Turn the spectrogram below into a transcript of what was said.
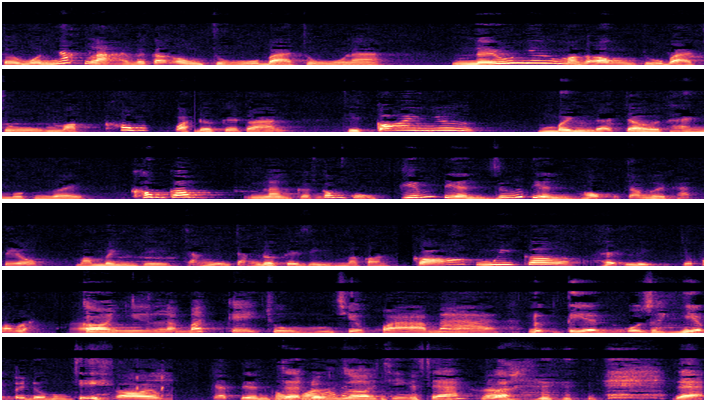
Tôi muốn nhắc lại với các ông chủ, bà chủ là nếu như mà các ông chủ, bà chủ mà không quản được kế toán thì coi như mình đã trở thành một người không công là cái công cụ kiếm tiền giữ tiền hộ cho người khác tiêu mà mình thì chẳng những chẳng được cái gì mà còn có nguy cơ hệ lụy trước pháp luật. À. coi như là mất cái chùm chìa khóa mà đựng tiền của doanh nghiệp ấy đúng không chị? Rồi két tiền không dạ khóa đúng rồi chính xác. Dạ. vâng. Dạ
